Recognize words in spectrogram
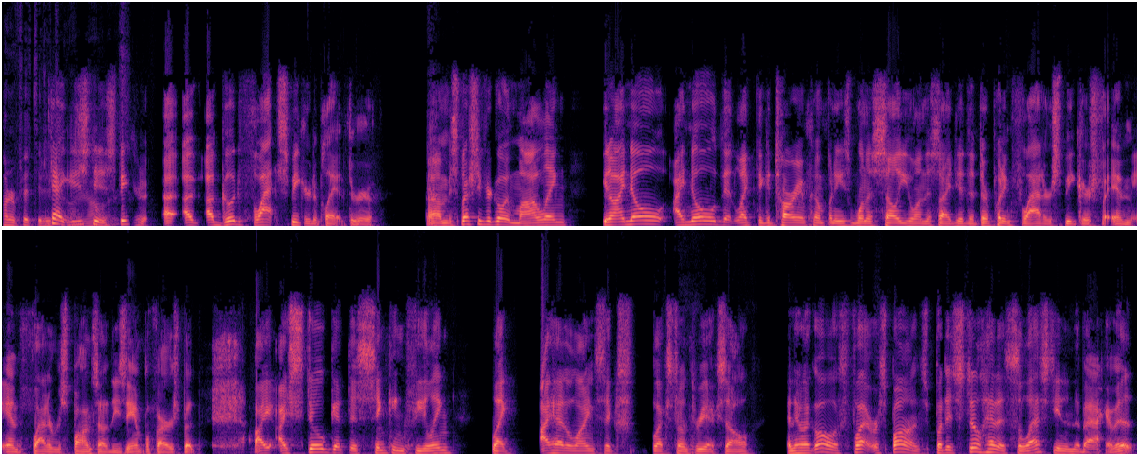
150 to Yeah, you just need a speaker, a, a, a good flat speaker to play it through. Um, especially if you're going modeling. You know, I know, I know that like the guitar amp companies want to sell you on this idea that they're putting flatter speakers and and flatter response out of these amplifiers, but I I still get this sinking feeling. Like I had a Line Six Flextone Three XL, and they're like, oh, it's flat response, but it still had a Celestion in the back of it,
